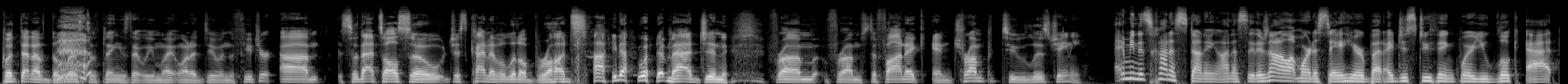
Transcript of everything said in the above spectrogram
put, that on the list of things that we might want to do in the future. Um, so that's also just kind of a little broadside, I would imagine, from from Stefanik and Trump to Liz Cheney. I mean, it's kind of stunning, honestly. There's not a lot more to say here, but I just do think where you look at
